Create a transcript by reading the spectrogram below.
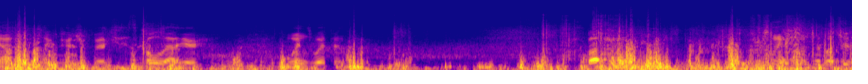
out. Take a picture quick. It's cold out here. Wind's whipping. But first thing comes, I bet we've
